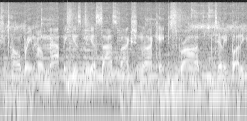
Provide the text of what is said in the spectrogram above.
Virgin Tunnel, home mapping gives me a satisfaction that I can't describe to anybody.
